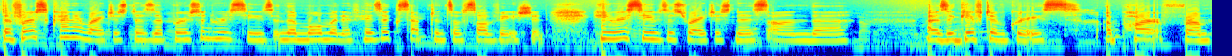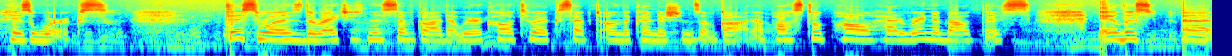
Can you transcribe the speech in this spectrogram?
The first kind of righteousness a person receives in the moment of his acceptance of salvation. He receives this righteousness on the as a gift of grace apart from his works. This was the righteousness of God that we are called to accept on the conditions of God. Apostle Paul had written about this uh,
